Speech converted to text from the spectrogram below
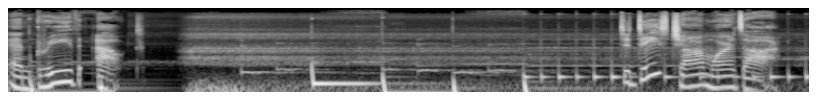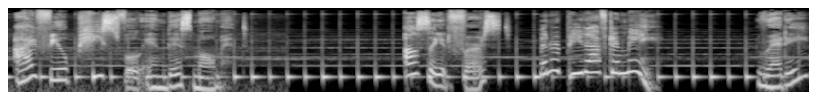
and breathe out. Today's charm words are I feel peaceful in this moment. I'll say it first, then repeat after me. Ready?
